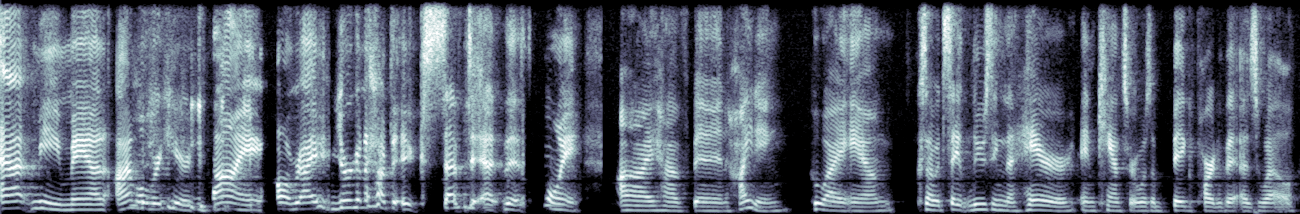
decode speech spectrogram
at me, man. I'm over here dying. All right. You're going to have to accept it at this point. I have been hiding who I am because I would say losing the hair in cancer was a big part of it as well.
